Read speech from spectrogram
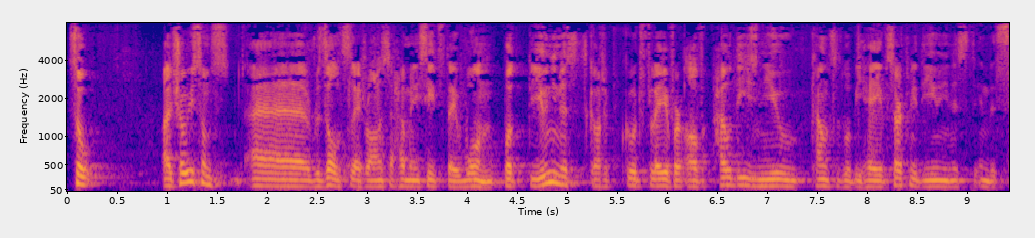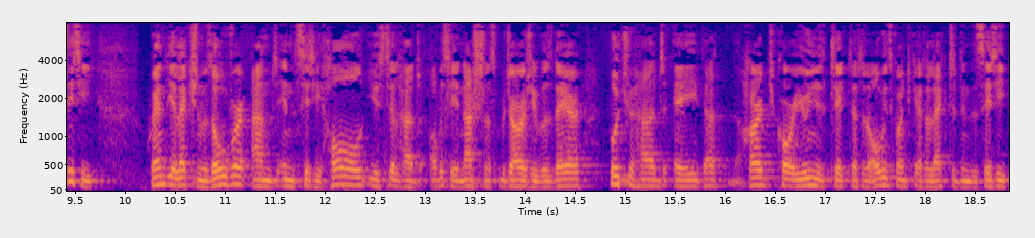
so I'll show you some uh, results later on as to how many seats they won, but the Unionists got a good flavour of how these new councils will behave. Certainly the Unionists in the city, when the election was over and in City Hall, you still had, obviously a nationalist majority was there, but you had a that hardcore unionist clique that had always going to get elected in the city,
